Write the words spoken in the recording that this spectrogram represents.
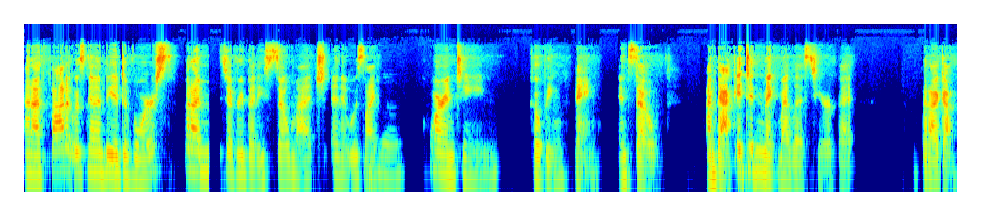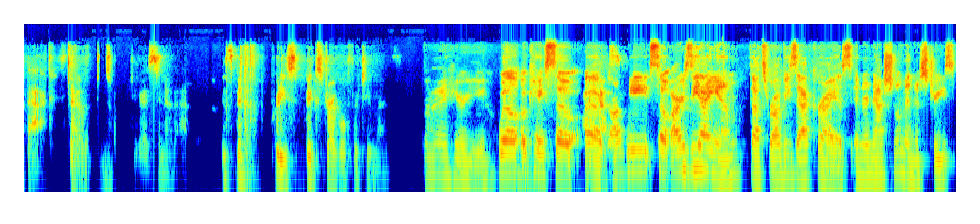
and I thought it was going to be a divorce, but I missed everybody so much, and it was like mm-hmm. quarantine coping thing, and so I'm back. It didn't make my list here, but but I got back. So just want you guys to know that it's been a pretty big struggle for two months. I hear you. Well, okay, so uh, Ravi, so RZIM, that's Ravi Zacharias International Ministries,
